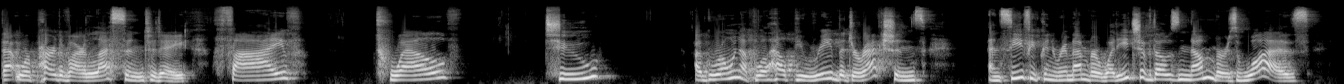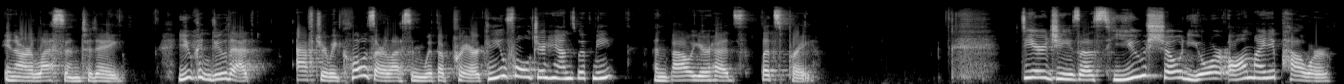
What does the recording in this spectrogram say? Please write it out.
that were part of our lesson today 5, 12, 2. A grown up will help you read the directions and see if you can remember what each of those numbers was in our lesson today. You can do that after we close our lesson with a prayer. Can you fold your hands with me and bow your heads? Let's pray. Dear Jesus, you showed your almighty power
